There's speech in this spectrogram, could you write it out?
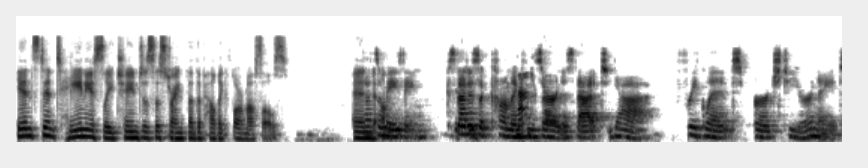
instantaneously changes the strength of the pelvic floor muscles. And that's amazing because that is a common concern is that yeah frequent urge to urinate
